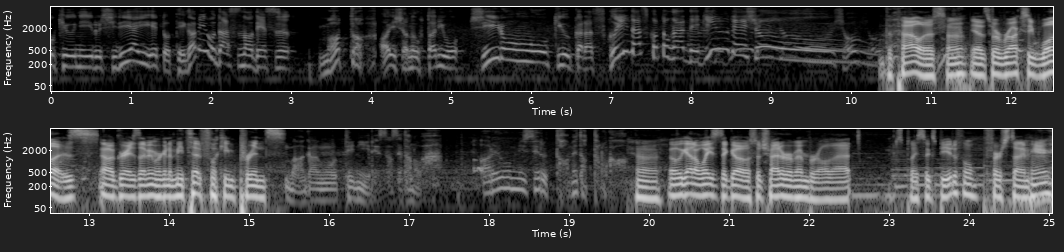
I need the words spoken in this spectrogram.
王宮にいる知り合いへと手紙を出すのです待ったアイシャの二人をシーロン王宮から救い出すことができるでしょうしょう The palace, huh? Yeah, that's where Roxy was. Oh, great. Does that mean we're gonna meet that fucking prince? 魔眼を手に入れさせたのは Huh. Well, we got a ways to go, so try to remember all that. This place looks beautiful. First time here.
